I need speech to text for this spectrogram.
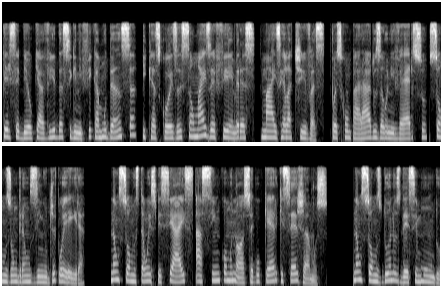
percebeu que a vida significa mudança, e que as coisas são mais efêmeras, mais relativas, pois comparados ao universo somos um grãozinho de poeira. Não somos tão especiais assim como nosso ego quer que sejamos. Não somos donos desse mundo,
